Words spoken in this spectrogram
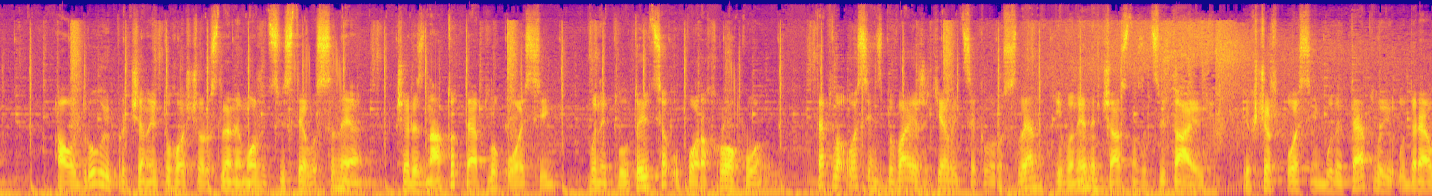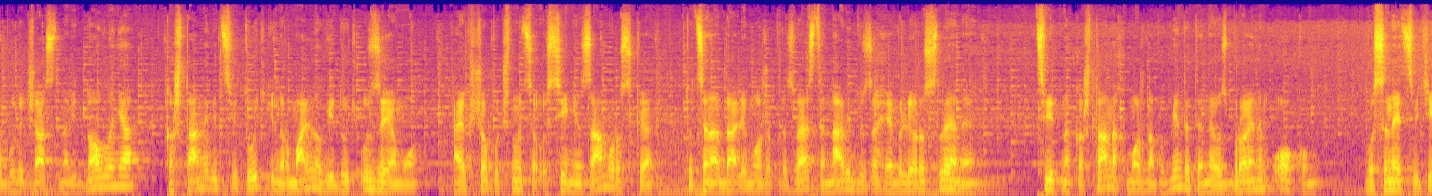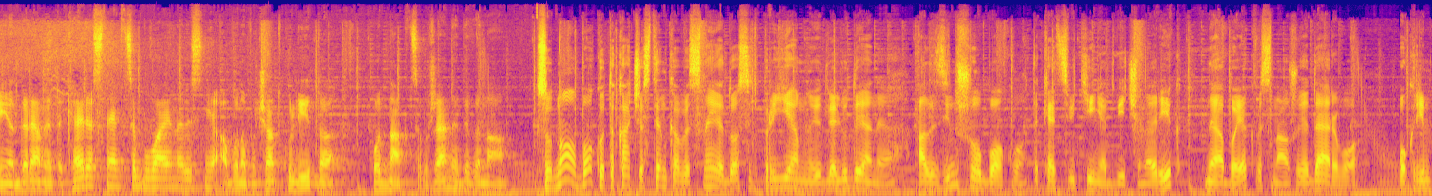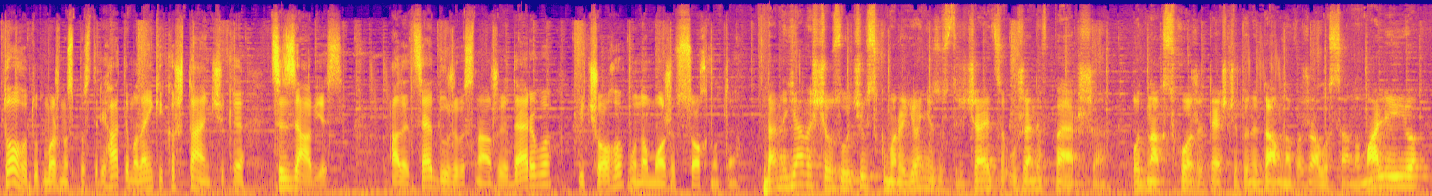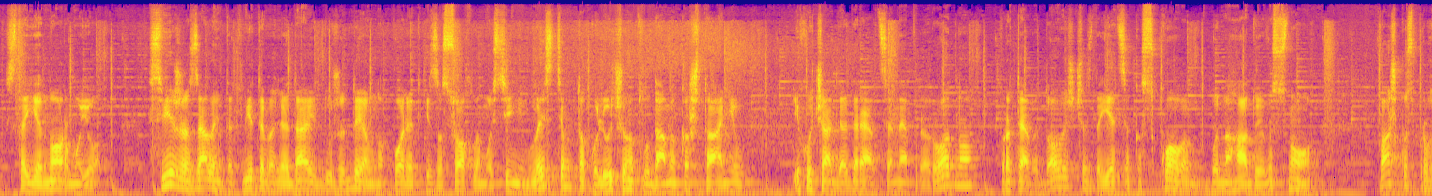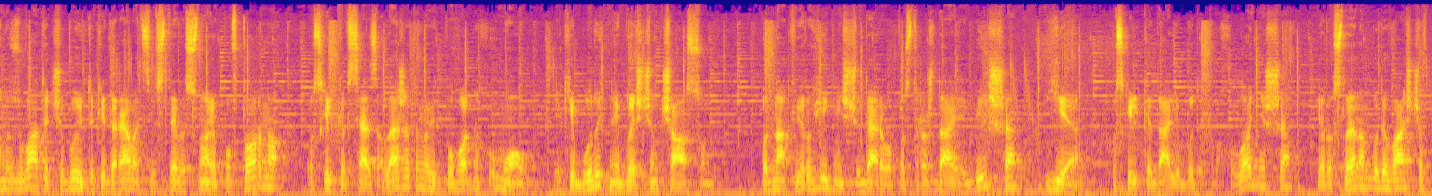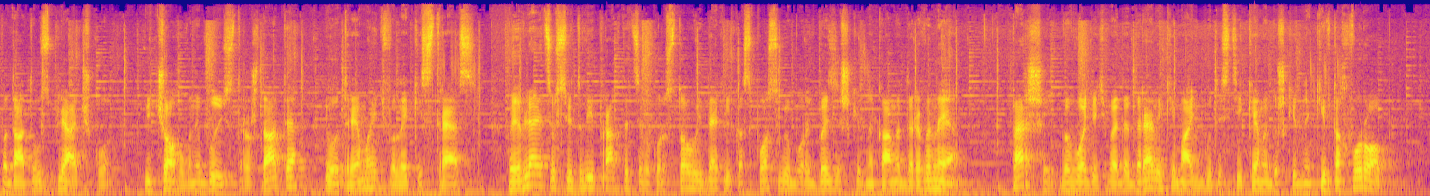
А от другою причиною того, що рослини можуть цвісти восени через надто теплу осінь. Вони плутаються у порах року. Тепла осінь збиває життєвий цикл рослин і вони невчасно зацвітають. Якщо ж осінь буде теплою, у дерев буде час на відновлення, каштани відцвітуть і нормально війдуть у зиму. А якщо почнуться осінні заморозки, то це надалі може призвести навіть до загибелі рослини. Цвіт на каштанах можна помітити неозброєним оком. Восени цвітіння дерев не таке рясне, як це буває навесні або на початку літа. Однак це вже не дивина. З одного боку, така частинка весни є досить приємною для людини, але з іншого боку, таке цвітіння двічі на рік неабияк виснажує дерево. Окрім того, тут можна спостерігати маленькі каштанчики це зав'язь. Але це дуже виснажує дерево, від чого воно може всохнути. Дане явище у Золочівському районі зустрічається уже не вперше. Однак, схоже, те, що донедавна вважалося аномалією, стає нормою. Свіжа зелень та квіти виглядають дуже дивно поряд із засохлим осіннім листям та колючими плодами каштанів. І хоча для дерев це не природно, проте видовище здається казковим, бо нагадує весну. Важко спрогнозувати, чи будуть такі дерева цвісти весною повторно, оскільки все залежатиме від погодних умов, які будуть найближчим часом. Однак вірогідність, що дерево постраждає більше, є, оскільки далі буде прохолодніше і рослинам буде важче впадати у сплячку, від чого вони будуть страждати і отримують великий стрес. Виявляється, у світовій практиці використовують декілька способів боротьби зі шкідниками деревини. Перший виводять види дерев, які мають бути стійкими до шкідників та хвороб.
